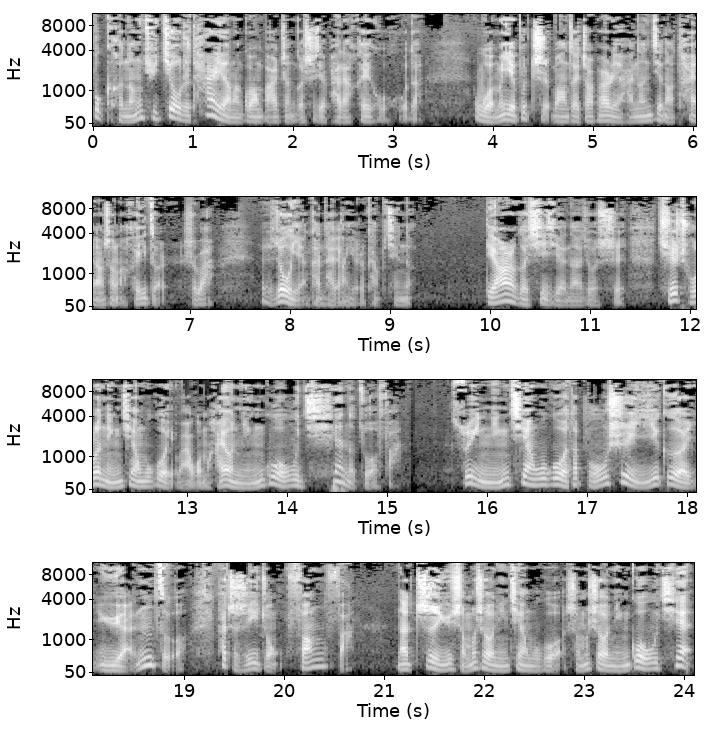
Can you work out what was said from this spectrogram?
不可能去就着太阳的光把整个世界拍得黑乎乎的。我们也不指望在照片里还能见到太阳上的黑子儿，是吧？肉眼看太阳也是看不清的。第二个细节呢，就是其实除了宁欠勿过以外，我们还有宁过勿欠的做法。所以宁欠勿过它不是一个原则，它只是一种方法。那至于什么时候宁欠勿过，什么时候宁过勿欠，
